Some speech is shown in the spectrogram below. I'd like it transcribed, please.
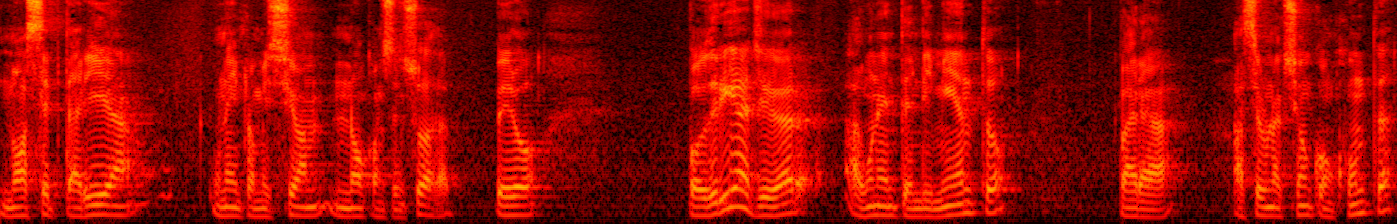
no aceptaría una intromisión no consensuada, pero podría llegar a un entendimiento para hacer una acción conjunta?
